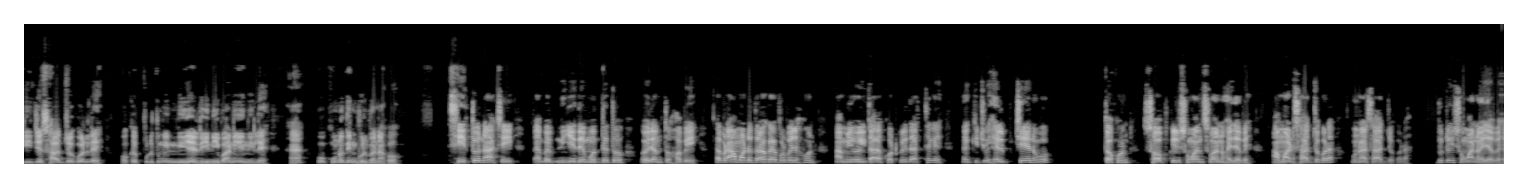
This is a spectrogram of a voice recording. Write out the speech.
কি যে সাহায্য করলে ওকে পুরো তুমি নিজের ঋণী বানিয়ে নিলে। হ্যাঁ ও কোনোদিন ভুলবে না সে তো না আছেই তারপর নিজেদের মধ্যে তো ওইরকম তো হবে তারপর আমারও দরকার পড়বে যখন আমি ওই দাদা কটকরি দার থেকে কিছু হেল্প চেয়ে নেব। তখন সবকিছু সমান সমান হয়ে যাবে। আমার সাহায্য করা ওনার সাহায্য করা। দুটোই সমান হয়ে যাবে।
